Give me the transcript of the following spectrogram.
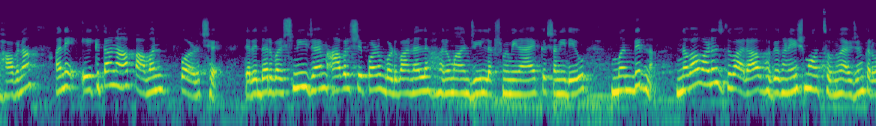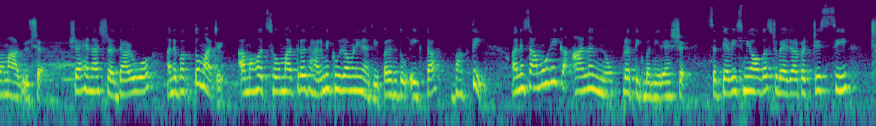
ભાવના અને એકતાના પાવન પળ છે. ત્યારે દર વર્ષની જેમ આ વર્ષે પણ વડવાનલ હનુમાનજી લક્ષ્મી વિનાયક શનિદેવ મંદિરના નવા વાડજ દ્વારા ભવ્ય ગણેશ મહોત્સવનું આયોજન કરવામાં આવ્યું છે. શહેરના શ્રદ્ધાળુઓ અને ભક્તો માટે આ મહોત્સવ માત્ર ધાર્મિક ઉજવણી નથી, પરંતુ એકતા, ભક્તિ અને સામૂહિક આનંદનો પ્રતીક બની રહેશે. સત્યાવીસમી ઓગસ્ટ બે હજાર પચીસથી છ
